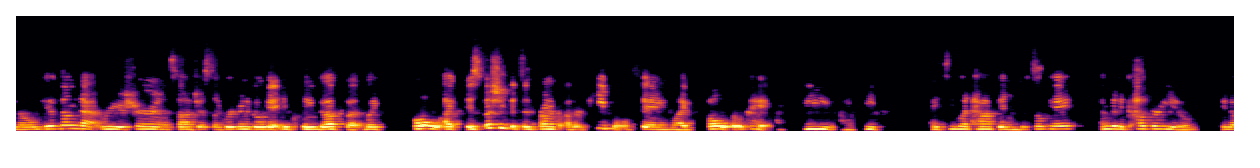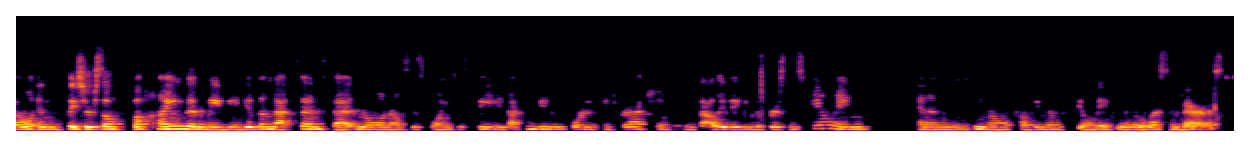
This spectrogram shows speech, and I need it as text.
You know, give them that reassurance, not just like, we're going to go get you cleaned up, but like, oh, I, especially if it's in front of other people, saying like, oh, okay, I see, I see, I see what happened. It's okay. I'm going to cover you, you know, and place yourself behind them maybe and give them that sense that no one else is going to see. That can be an important interaction in validating the person's feelings and, you know, helping them feel maybe a little less embarrassed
